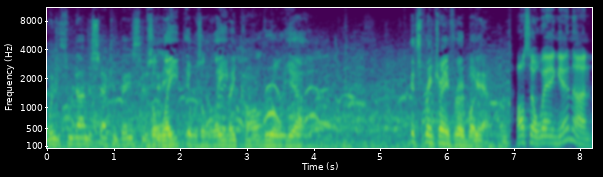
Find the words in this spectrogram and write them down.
when he threw down to second base it was a late it was a late, late call real yeah it's spring training for everybody yeah also weighing in on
